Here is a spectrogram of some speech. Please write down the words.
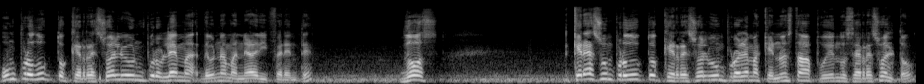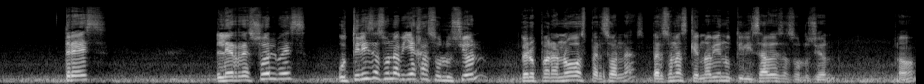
un producto que resuelve un problema de una manera diferente, Dos, creas un producto que resuelve un problema que no estaba pudiendo ser resuelto. Tres, le resuelves, utilizas una vieja solución, pero para nuevas personas, personas que no habían utilizado esa solución, ¿no?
